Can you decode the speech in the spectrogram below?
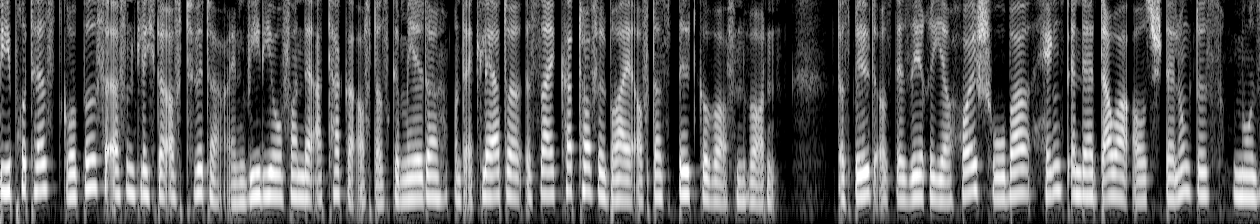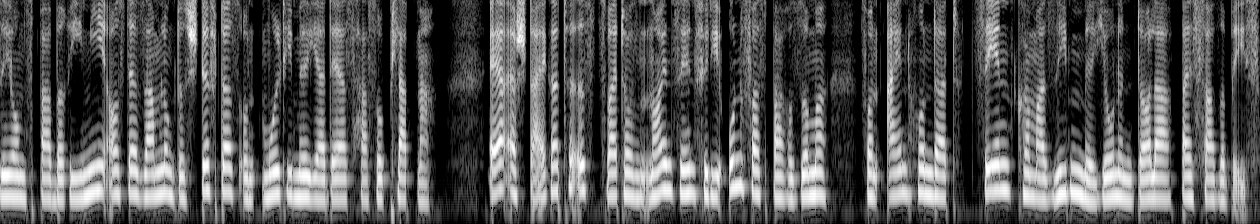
Die Protestgruppe veröffentlichte auf Twitter ein Video von der Attacke auf das Gemälde und erklärte, es sei Kartoffelbrei auf das Bild geworfen worden. Das Bild aus der Serie Heuschober hängt in der Dauerausstellung des Museums Barberini aus der Sammlung des Stifters und Multimilliardärs Hasso Plattner. Er ersteigerte es 2019 für die unfassbare Summe von 110,7 Millionen Dollar bei Sotheby's.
